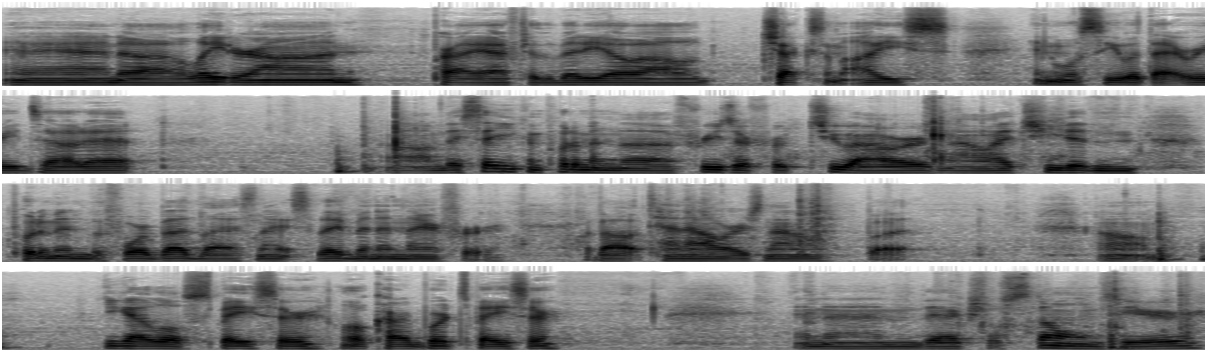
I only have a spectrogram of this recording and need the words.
and uh, later on probably after the video I'll check some ice and we'll see what that reads out at. Um, they say you can put them in the freezer for two hours. Now I cheated and put them in before bed last night so they've been in there for about 10 hours now but um, you got a little spacer a little cardboard spacer. And then the actual stones here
